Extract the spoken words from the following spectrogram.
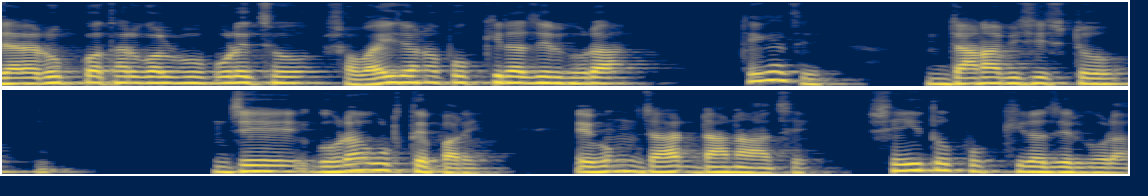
যারা রূপকথার গল্প পড়েছো, সবাই জানো পক্ষীরাজের ঘোড়া, ঠিক আছে? ডানা বিশিষ্ট যে ঘোড়া উঠতে পারে এবং যার ডানা আছে, সেই তো পক্ষীরাজের ঘোড়া,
